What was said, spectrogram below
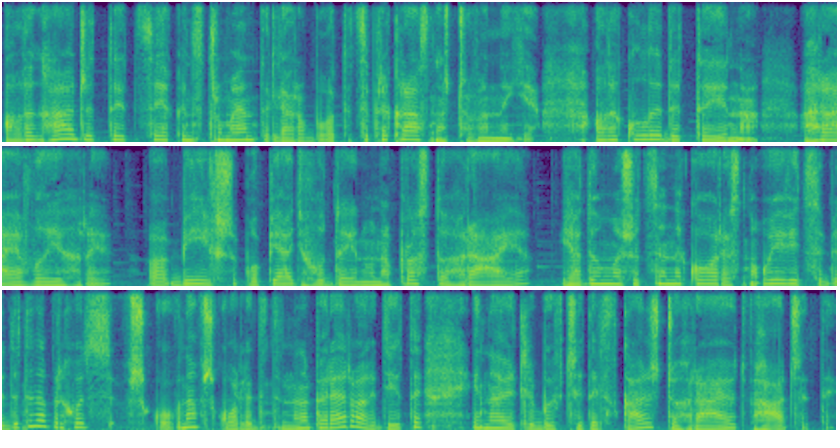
Але гаджети це як інструменти для роботи. Це прекрасно, що вони є. Але коли дитина грає в ігри більше по 5 годин, вона просто грає. Я думаю, що це не корисно. Уявіть собі, дитина приходить в школу, вона в школі, дитина на перервах діти, і навіть любий вчитель скаже, що грають в гаджети.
